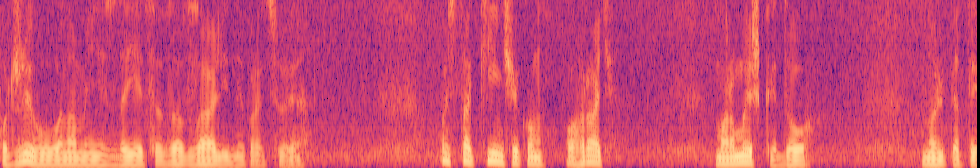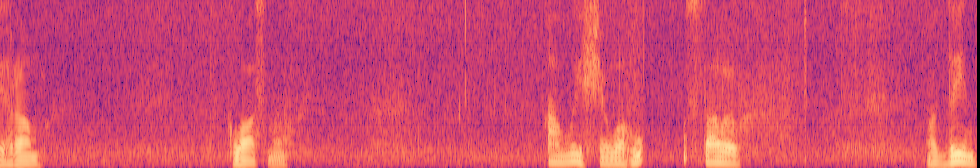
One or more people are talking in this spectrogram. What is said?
По джигу вона, мені здається, взагалі не працює. Ось так кінчиком пограти мармишки до 0,5 грам. Класно. А вище вагу ставив один.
